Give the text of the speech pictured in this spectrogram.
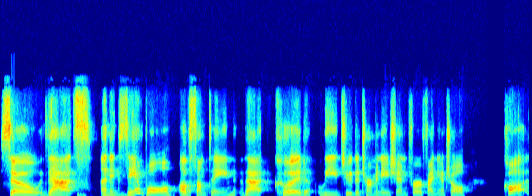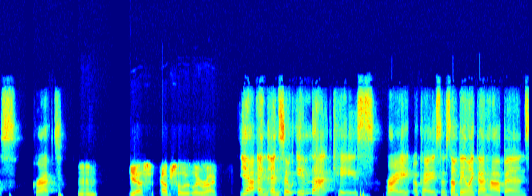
So that's an example of something that could lead to the termination for a financial cause, correct? Mm-hmm. Yes, absolutely right. Yeah, and and so in that case, right? Okay, so something like that happens,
